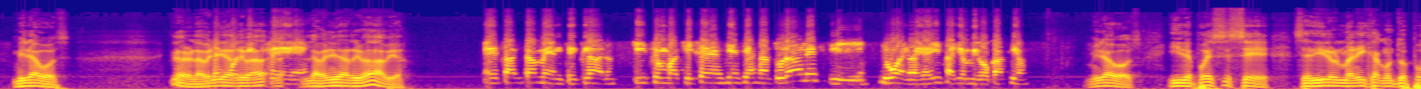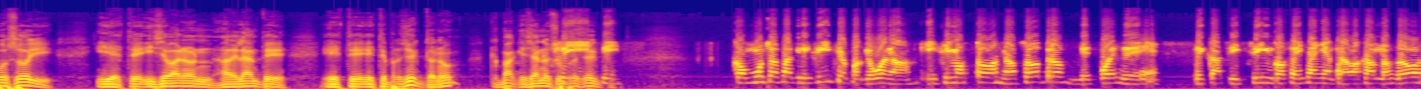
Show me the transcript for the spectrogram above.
Mira vos. Claro, la avenida, hice- la avenida Rivadavia. Exactamente, claro. Hice un bachiller en ciencias naturales y, y bueno, y ahí salió mi vocación. Mira vos. Y después se, se dieron manija con tu esposo y, y este y llevaron adelante este este proyecto, ¿no? Pa, que ya no es un Sí, proyecto. sí. Con mucho sacrificio, porque bueno, hicimos todos nosotros, después de, de casi cinco o seis años trabajar los dos,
